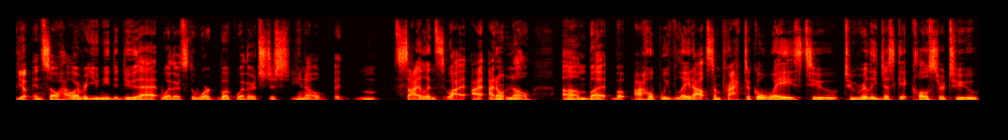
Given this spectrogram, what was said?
Yep. And so, however you need to do that, whether it's the workbook, whether it's just you know it- m- silence, well, I, I I don't know. Um, but but I hope we've laid out some practical ways to to really just get closer to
